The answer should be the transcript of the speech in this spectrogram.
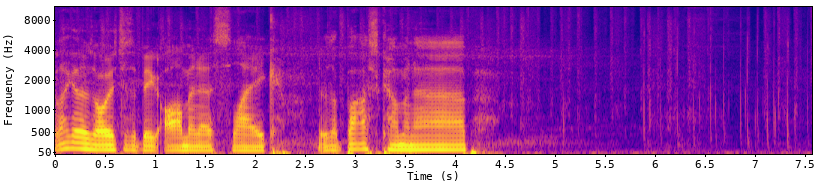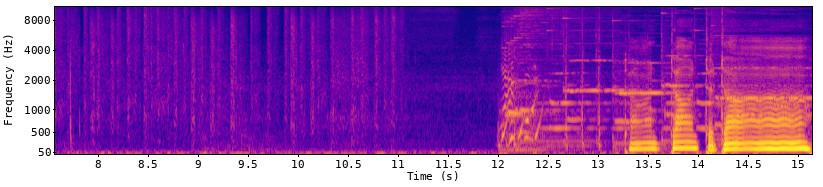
Like there's always just a big ominous, like, there's a boss coming up. Dun dun dun dun.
